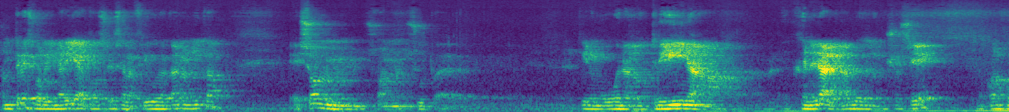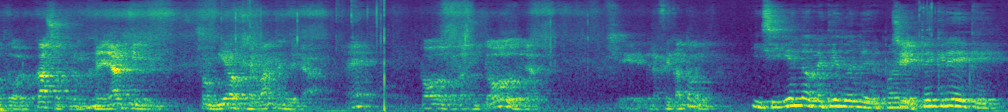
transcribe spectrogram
son tres ordinariatos, esa es la figura canónica, eh, son son súper, tienen muy buena doctrina, en general, hablo de lo que yo sé, no conozco todos los casos, pero en general tienen- son bien observantes de la, ¿eh? todos, casi todos, de la, de- de la fe católica. Y siguiendo metiendo el dedo, Sí. ¿usted cree que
